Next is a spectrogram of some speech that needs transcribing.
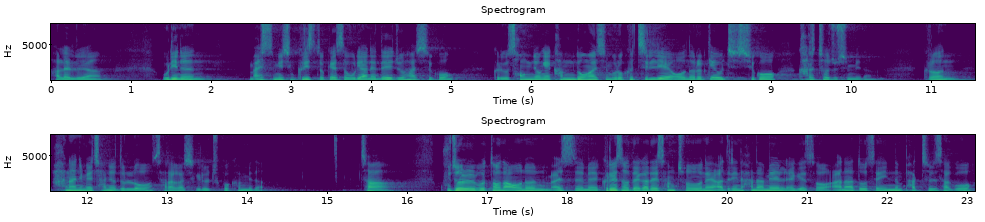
할렐루야. 우리는 말씀이신 그리스도께서 우리 안에 내주하시고 그리고 성령의 감동하심으로 그 진리의 언어를 깨우치시고 가르쳐 주십니다. 그런 하나님의 자녀들로 살아가시기를 축복합니다. 자, 9절부터 나오는 말씀에 그래서 내가 내 삼촌의 아들인 하나멜에게서 아나돗에 있는 밭을 사고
